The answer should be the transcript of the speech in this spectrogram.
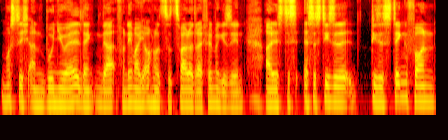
musste ich an Buñuel denken, da, von dem habe ich auch nur so zwei oder drei Filme gesehen. Aber es ist, es ist diese, dieses Ding von,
